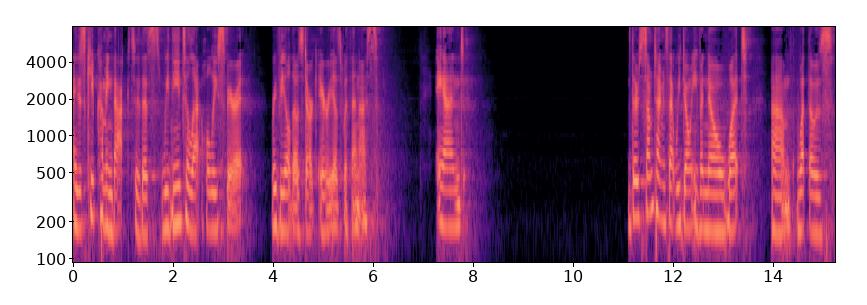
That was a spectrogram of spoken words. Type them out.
I just keep coming back to this. We need to let Holy Spirit reveal those dark areas within us. And there's sometimes that we don't even know what um, what those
